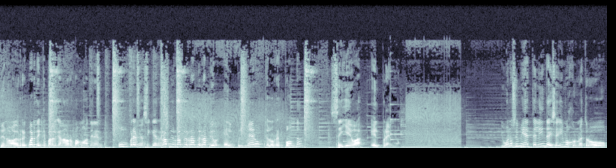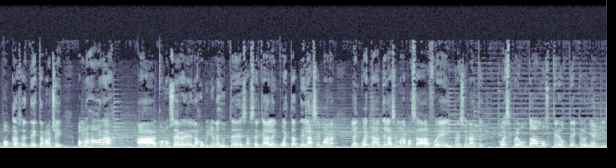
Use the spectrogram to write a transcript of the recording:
de Nueva York. Recuerden que para el ganador vamos a tener un premio, así que rápido, rápido, rápido, rápido. El primero que lo responda se lleva el premio. Y bueno, sí, mi gente linda, y seguimos con nuestro podcast de esta noche. Vámonos ahora a conocer eh, las opiniones de ustedes acerca de la encuesta de la semana. La encuesta de la semana pasada fue impresionante, pues preguntábamos, ¿cree usted que los Yankees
